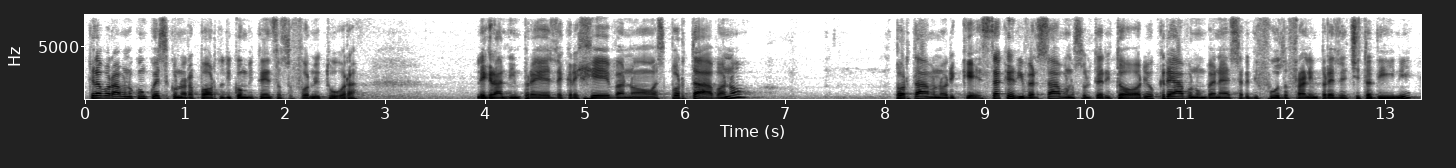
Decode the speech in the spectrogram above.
che lavoravano con queste con un rapporto di committenza su fornitura. Le grandi imprese crescevano, esportavano, portavano ricchezza che riversavano sul territorio, creavano un benessere diffuso fra le imprese e i cittadini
